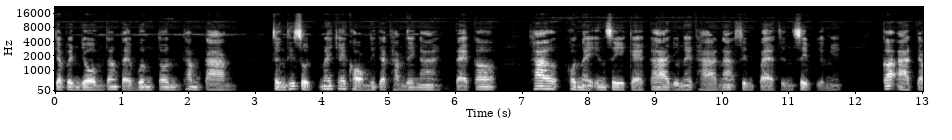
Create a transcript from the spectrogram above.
จะเป็นโยมตั้งแต่เบื้องต้นท่ามกลาง ถึงที่สุดไม่ใช่ของที่จะทำได้ง่าย แต่ก็ ถ้าคนไหนอินทรีย์แก่กล้าอยู่ในฐานะสินแปดสินสิบอย่างนี้ ก็อาจจะ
